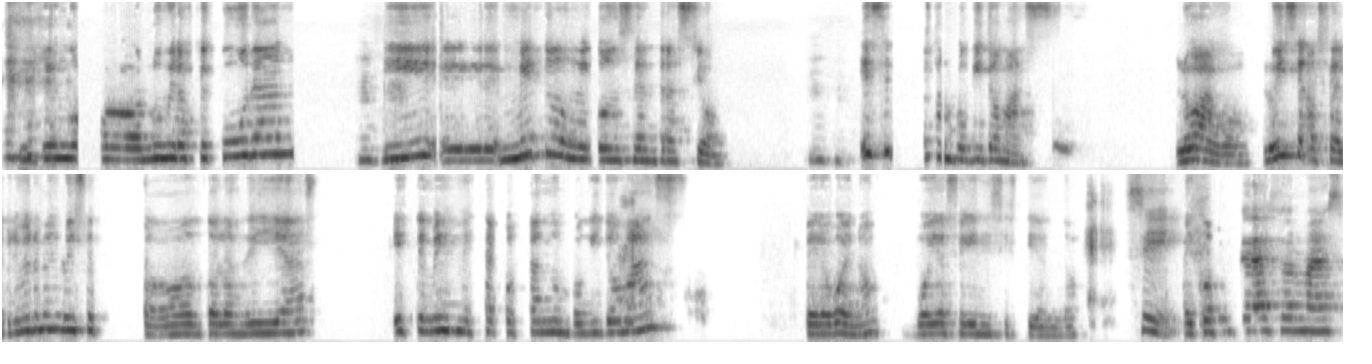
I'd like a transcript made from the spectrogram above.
y tengo números que curan, y eh, métodos de concentración. Ese cuesta un poquito más. Lo hago. Lo hice, o sea, el primer mes lo hice todos los días. Este mes me está costando un poquito más, pero bueno, voy a seguir insistiendo. Sí, de todas formas,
